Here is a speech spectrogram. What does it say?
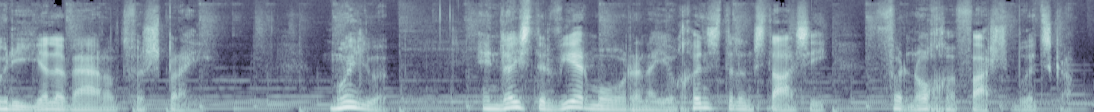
oor die hele wêreld versprei. Mooi loop en luister weer môre na jou gunstelingstasie vir nog 'n vars boodskap.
